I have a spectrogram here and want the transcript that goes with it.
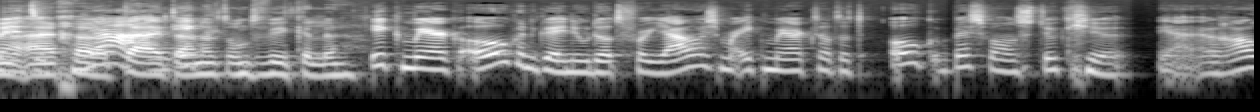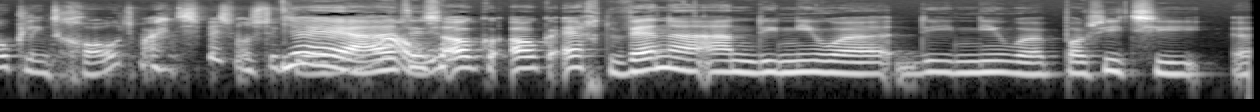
momenten- eigen ja, tijd aan ik- het ontwikkelen. Ik merk ook, en ik weet niet hoe dat voor jou is, maar ik merk dat het ook best wel een stukje, ja, rouw klinkt groot, maar het is best wel een stukje Ja, ja, het is ook, ook echt wennen aan die nieuwe, die nieuwe positie eh,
